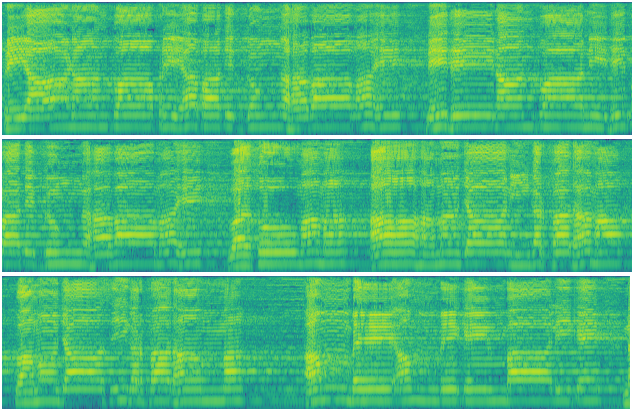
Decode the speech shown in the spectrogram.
प्रियाणां त्वा प्रियपतिगुं हवामहे निधीनां त्वा निधिपतिगुं हवामहे वसो मम आहम जानि गर्भधमा त्वम जासि गर्भधाम अम्बे अम्बिकेम्बालिके न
